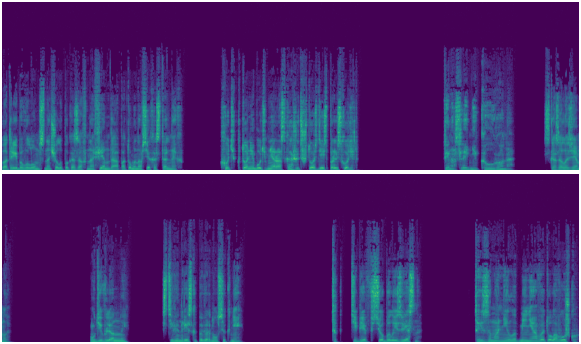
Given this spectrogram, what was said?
Потребовал он, сначала показав на Фенда, а потом и на всех остальных. «Хоть кто-нибудь мне расскажет, что здесь происходит?» «Ты наследник Каурона», — сказала Земла. Удивленный, Стивен резко повернулся к ней. «Так тебе все было известно? Ты заманила меня в эту ловушку?»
